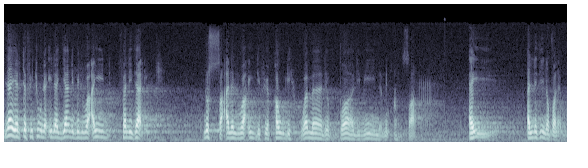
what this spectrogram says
لا يلتفتون إلى جانب الوعيد فلذلك نص على الوعيد في قوله وما للظالمين من أنصار أي الذين ظلموا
